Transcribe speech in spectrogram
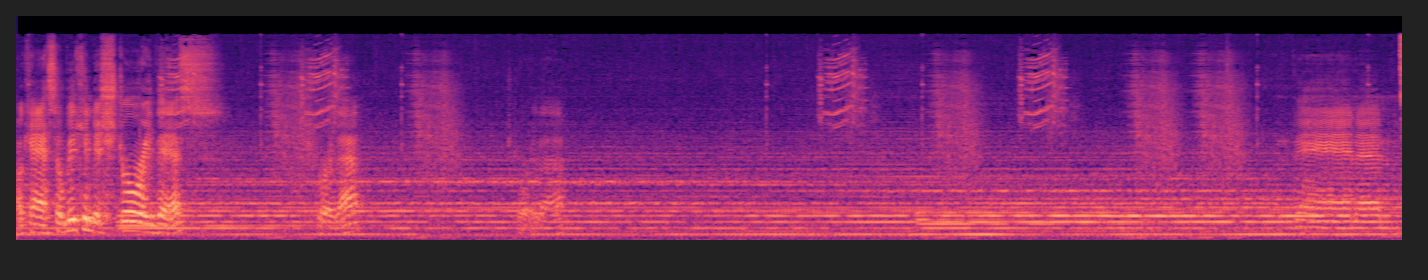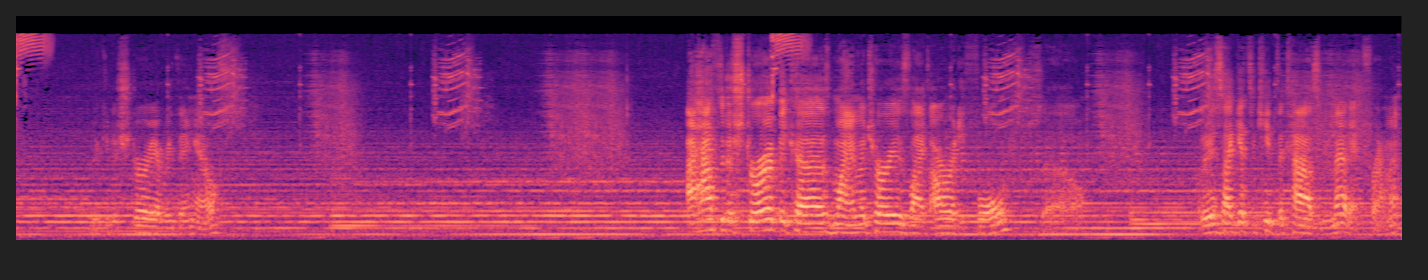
Okay, so we can destroy this. Destroy that. Destroy that. Then we can destroy everything else. I have to destroy it because my inventory is like already full, so at least I get to keep the cosmetic from it.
